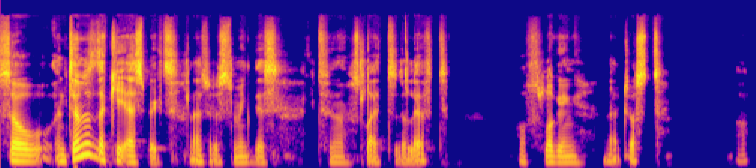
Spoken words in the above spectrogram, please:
So, in terms of the key aspects, let's just make this to slide to the left of logging, not just up.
